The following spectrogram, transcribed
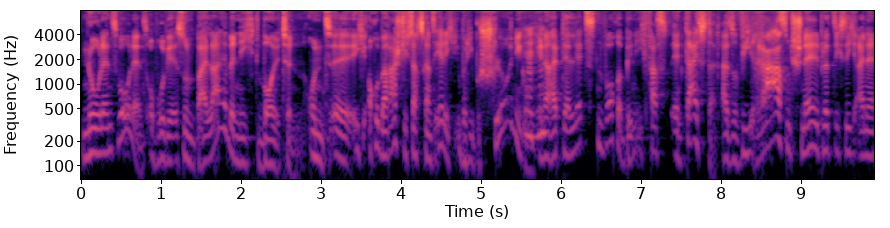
nolens volens, obwohl wir es nun beileibe nicht wollten. Und äh, ich auch überrascht, ich sage es ganz ehrlich, über die Beschleunigung mhm. innerhalb der letzten Woche bin ich fast entgeistert. Also wie rasend schnell plötzlich sich eine,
